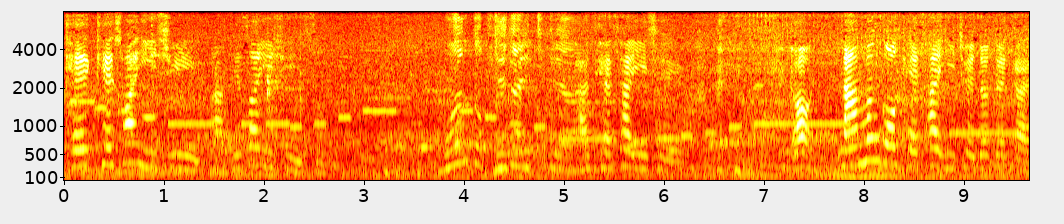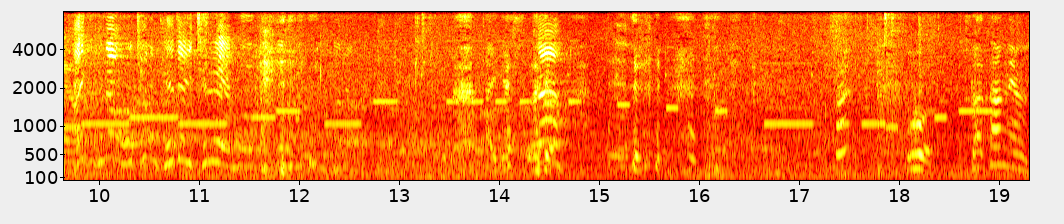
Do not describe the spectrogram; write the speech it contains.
개, 개사 이슈, 아, 개사 이슈 있어. 뭔또 계좌 이체야. 아, 개사 이슈예요. 어, 남은 거 개사 이슈해도 될까요? 아니, 그냥 5,000원 계좌 이체래. 뭐. 알겠어요. 자, 오, 사장님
